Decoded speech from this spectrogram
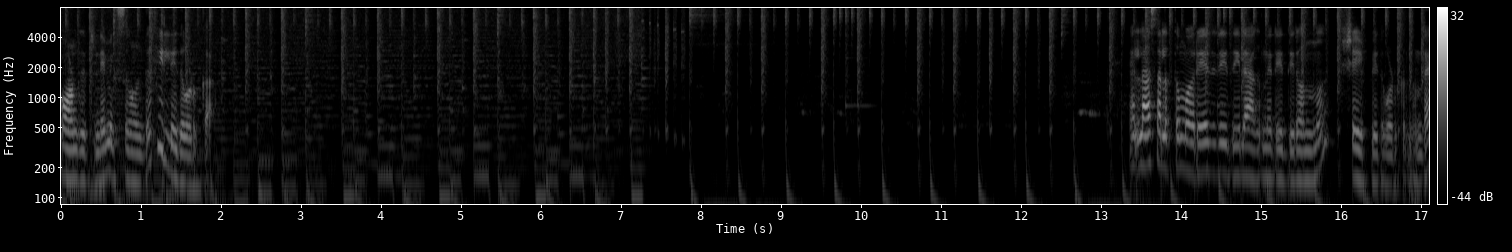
കോൺക്രീറ്റിന്റെ മിക്സ് കൊണ്ട് ഫില്ല് ചെയ്ത് കൊടുക്കുക എല്ലാ സ്ഥലത്തും ഒരേ രീതിയിലാകുന്ന രീതിയിൽ ഒന്ന് ഷേപ്പ് ചെയ്ത് കൊടുക്കുന്നുണ്ട്.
